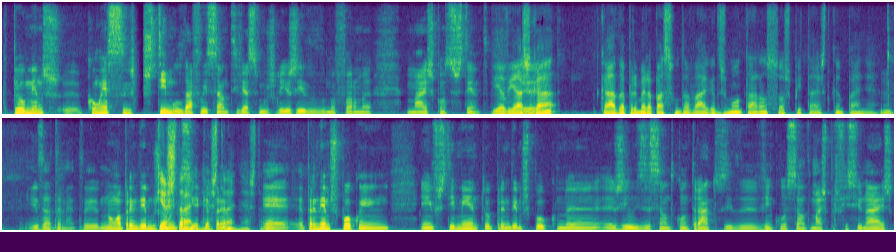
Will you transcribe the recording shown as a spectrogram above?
que pelo menos eh, com esse estímulo da aflição tivéssemos reagido de uma forma mais consistente. E aliás, cá, cá da primeira para a segunda vaga desmontaram-se hospitais de campanha. Hum. Exatamente. Não aprendemos que é muito. Estranho, é, que é, estranho, é estranho. É, aprendemos pouco em, em, investimento, aprendemos pouco na agilização de contratos e de vinculação de mais profissionais,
